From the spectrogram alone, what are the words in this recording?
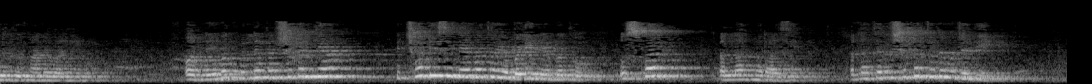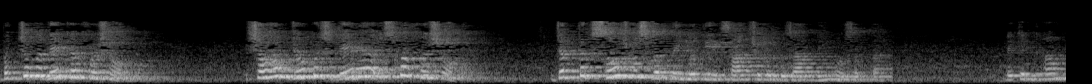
دل دکھانے والی ہو۔ اور نعمت ملنے پر شکر کیا؟ کہ چھوٹی سی نعمت ہو یا بڑی نعمت ہو، اس پر اللہ میں راضی۔ اللہ تعالیٰ شکر تو نے مجھے دی۔ بچوں کو دیکھ کر خوش ہوں۔ شوہر جو کچھ دے رہا ہے، اس پر خوش ہوں۔ جب تک سوچ مثبت نہیں ہوتی، انسان شکر گزار نہیں ہو سکتا۔ لیکن ہم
